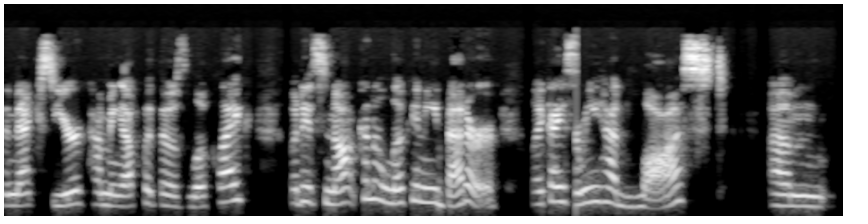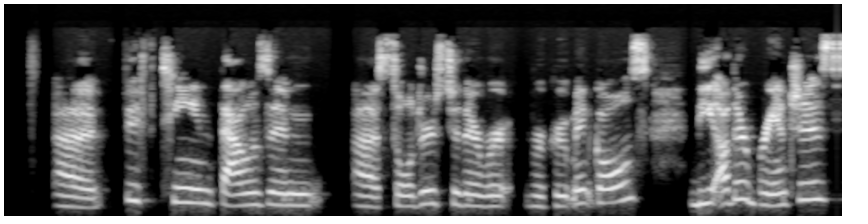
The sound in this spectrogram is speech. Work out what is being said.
the next year coming up what those look like, but it's not going to look any better. Like I said, we had lost um, uh, 15,000 uh, soldiers to their re- recruitment goals. The other branches,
